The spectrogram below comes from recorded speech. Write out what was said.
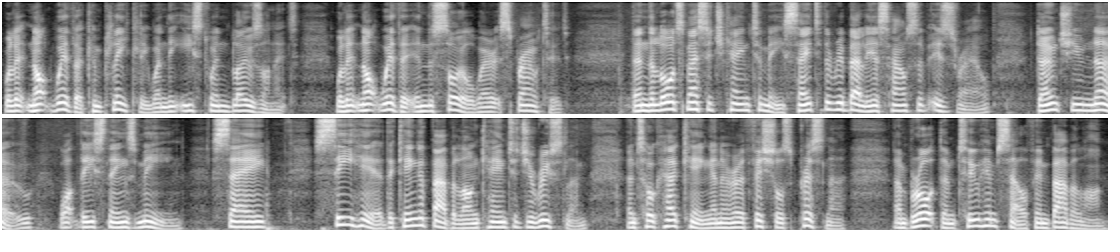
Will it not wither completely when the east wind blows on it? Will it not wither in the soil where it sprouted? Then the Lord's message came to me Say to the rebellious house of Israel, Don't you know what these things mean? Say, See here, the king of Babylon came to Jerusalem and took her king and her officials prisoner and brought them to himself in Babylon.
